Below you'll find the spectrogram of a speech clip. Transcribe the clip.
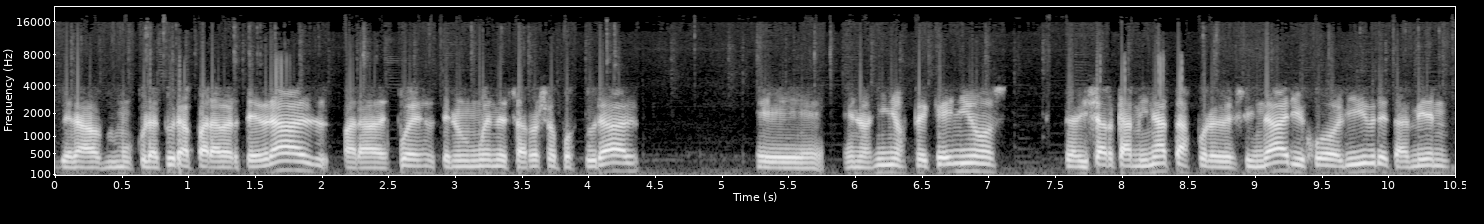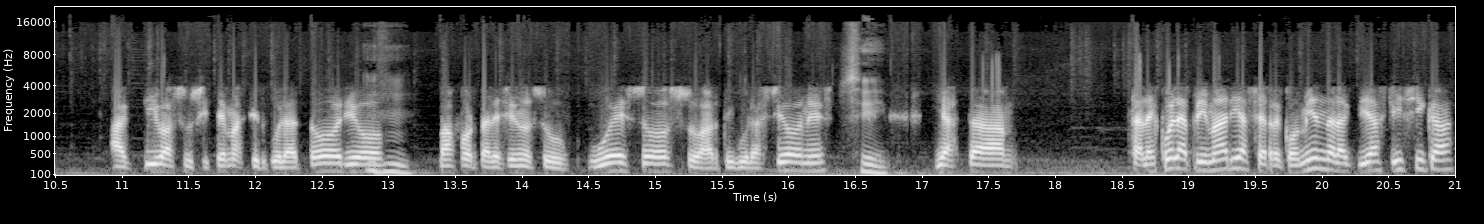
de la musculatura paravertebral para después tener un buen desarrollo postural. en los niños pequeños realizar caminatas por el vecindario y juego libre también activa su sistema circulatorio, va fortaleciendo sus huesos, sus articulaciones. Sí. Y hasta, hasta la escuela primaria se recomienda la actividad física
